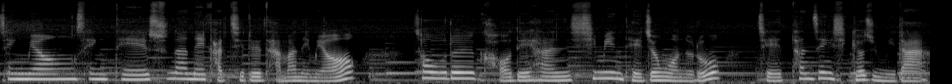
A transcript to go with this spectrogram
생명, 생태, 순환의 가치를 담아내며 서울을 거대한 시민 대정원으로 재탄생시켜 줍니다.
